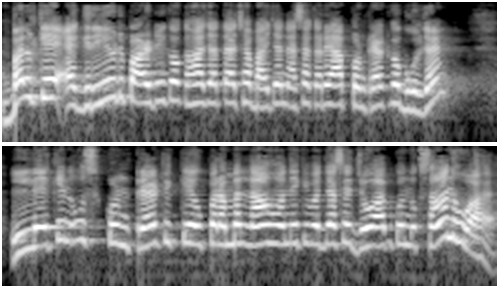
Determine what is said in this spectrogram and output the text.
बल्कि एग्रीव्ड पार्टी को कहा जाता है अच्छा भाईजान, ऐसा करें, आप कॉन्ट्रैक्ट को भूल जाएँ। लेकिन उस कॉन्ट्रैक्ट के ऊपर अमल ना होने की वजह से जो आपको नुकसान हुआ है,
